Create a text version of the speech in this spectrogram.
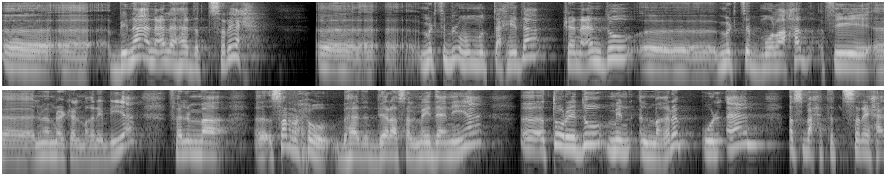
آه، آه، بناء على هذا التصريح آه، مكتب الأمم المتحدة كان عنده مكتب ملاحظ في المملكة المغربية فلما صرحوا بهذه الدراسة الميدانية طردوا من المغرب والآن أصبحت التصريح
